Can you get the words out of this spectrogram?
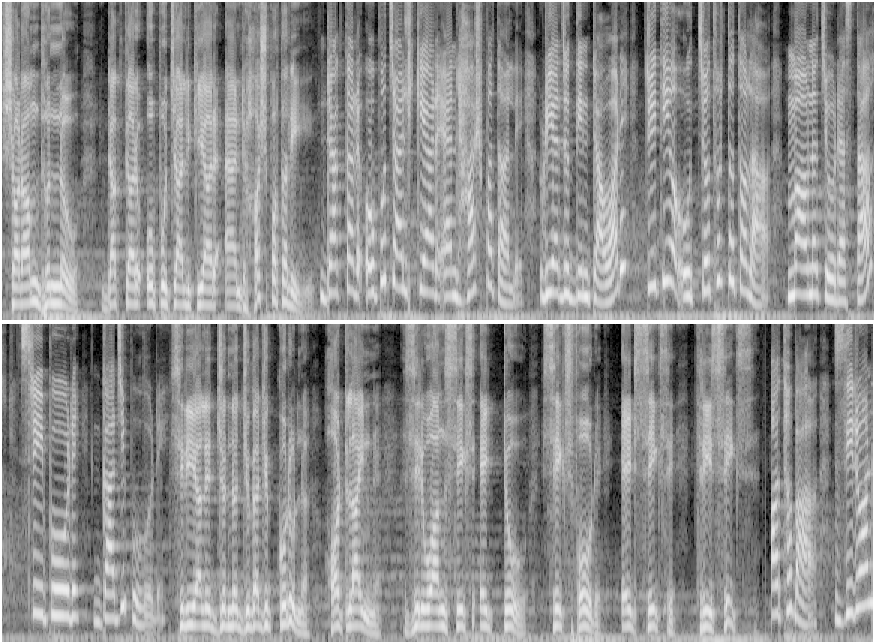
স্বরামধন্য doctor Apu child care and হাসপাতালে doctor Apu child care and হাসপাতাল রিয়াজউদ্দিন টাওয়ার তৃতীয় ও চতুর্থ তলা মাওনা চৌরাস্তা শ্রীপুর গাজীপুর। সিরিয়ালের জন্য যোগাযোগ করুন hotline zero one six eight two six four eight six three six অথবা zero one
